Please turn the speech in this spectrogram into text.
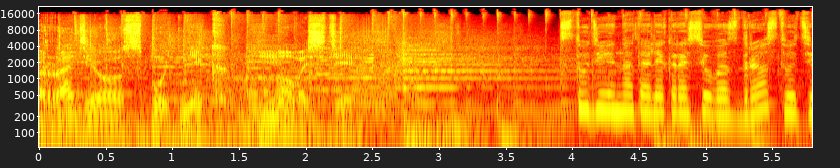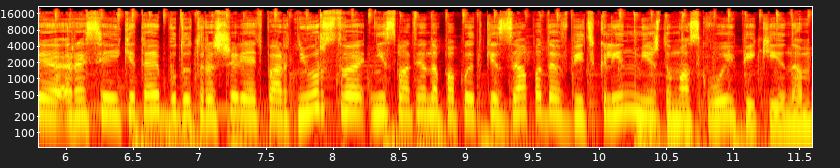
Радио «Спутник». Новости студии Наталья Красева. Здравствуйте. Россия и Китай будут расширять партнерство, несмотря на попытки Запада вбить клин между Москвой и Пекином.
